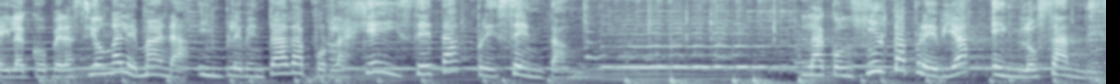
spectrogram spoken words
Y la Cooperación Alemana, implementada por la GIZ, presentan La consulta previa en los Andes.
